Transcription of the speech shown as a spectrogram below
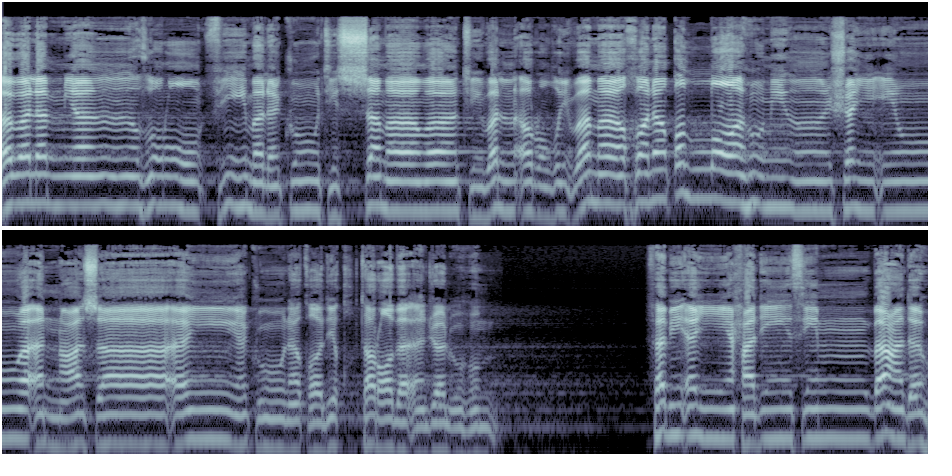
اولم ينظروا في ملكوت السماوات والارض وما خلق الله من شيء وان عسى ان يكون قد اقترب اجلهم فباي حديث بعده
